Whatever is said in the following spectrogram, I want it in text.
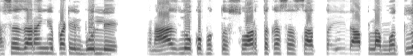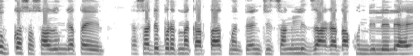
असं जारांगे पाटील बोलले. पण आज लोक फक्त स्वार्थ कसा साधता येईल आपला मतलूब कसा साधून घेता येईल यासाठी प्रयत्न करतात. पण त्यांची चांगली जागा दाखवून दिलेली आहे.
